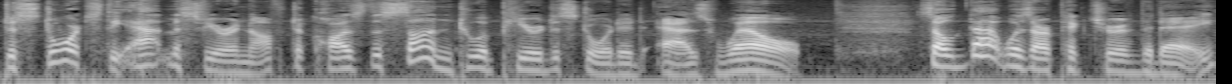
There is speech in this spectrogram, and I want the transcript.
distorts the atmosphere enough to cause the sun to appear distorted as well. So that was our picture of the day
